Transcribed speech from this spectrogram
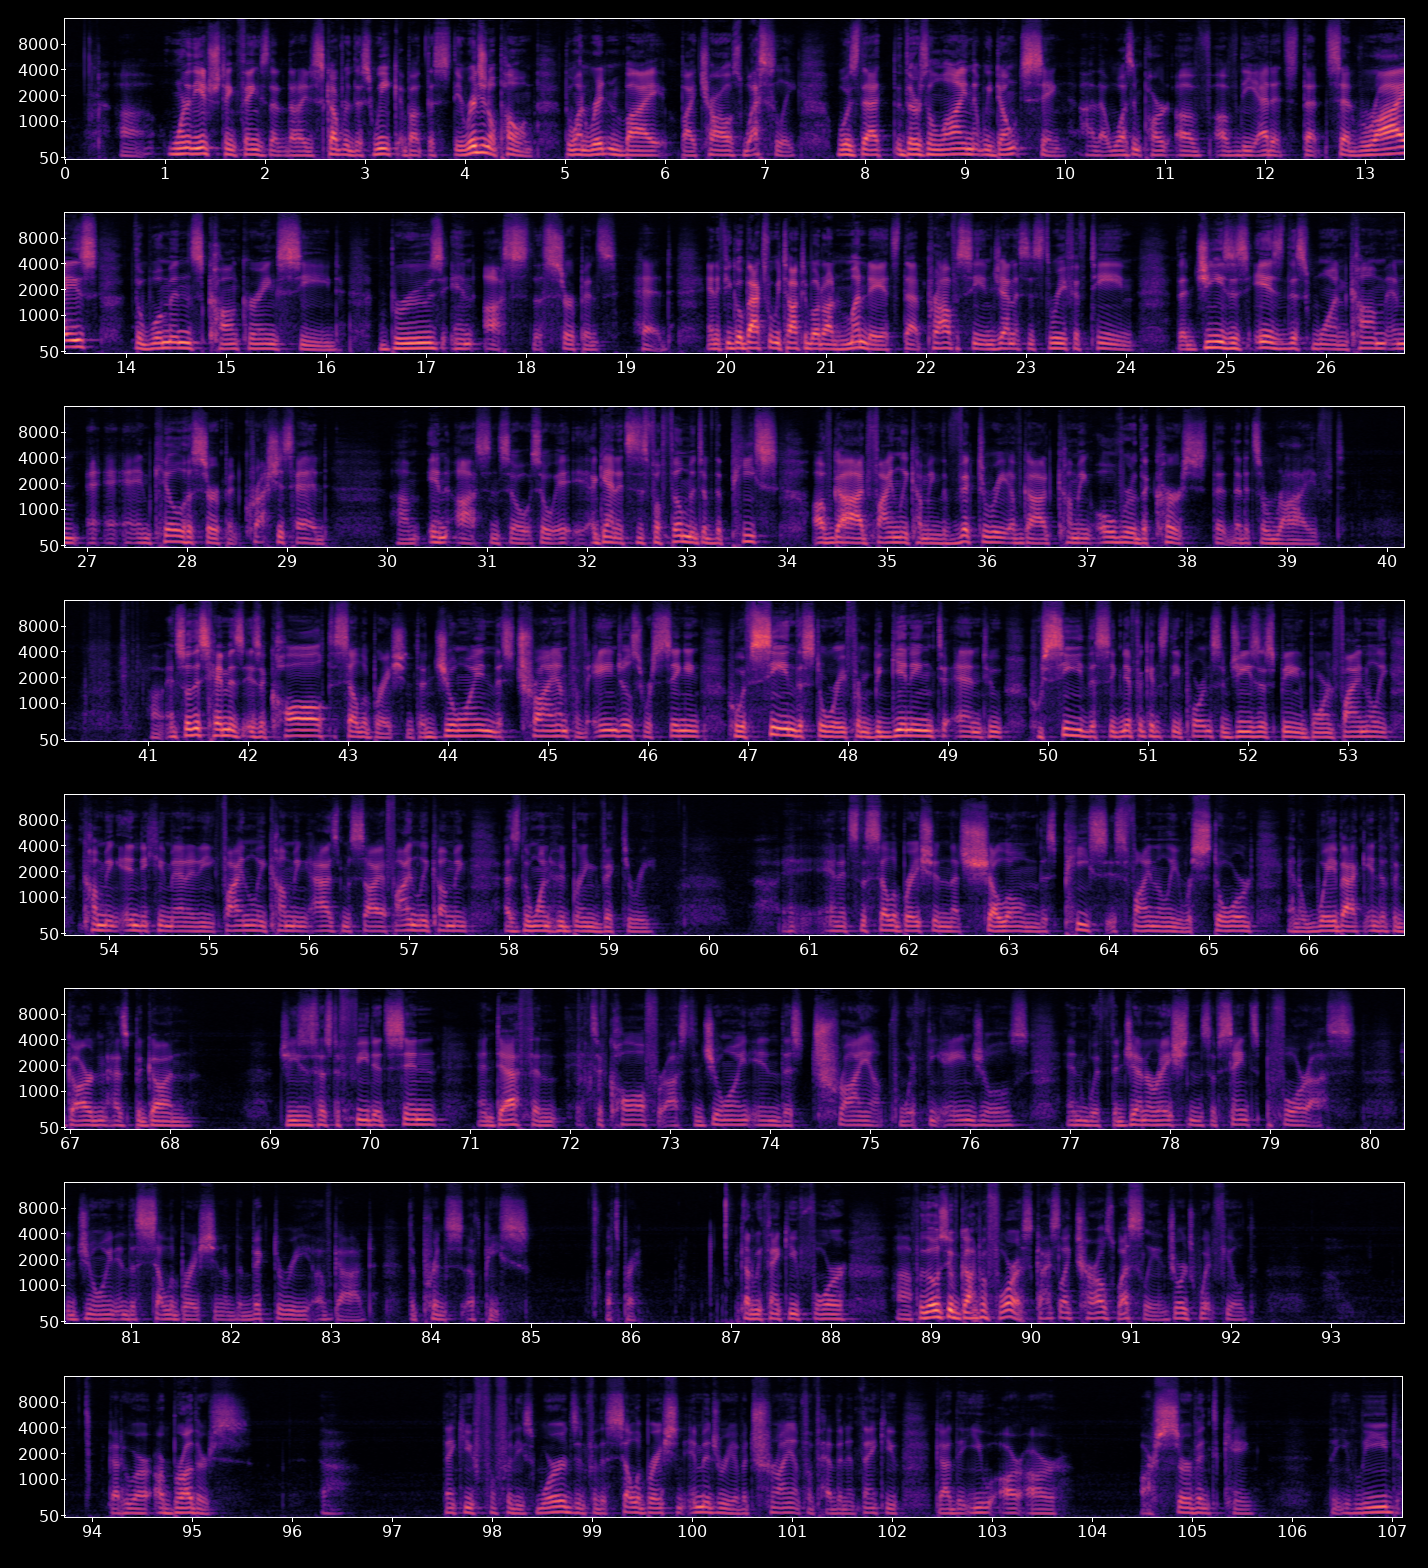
Uh, one of the interesting things that, that I discovered this week about this, the original poem, the one written by, by Charles Wesley, was that there's a line that we don't sing uh, that wasn't part of, of the edits that said, Rise, the woman's conquering seed, bruise in us the serpent's head. And if you go back to what we talked about on Monday, it's that prophecy in Genesis 3:15 that Jesus is this one, come and and kill the serpent, crush his head. Um, in us. And so, so it, again, it's this fulfillment of the peace of God finally coming, the victory of God coming over the curse, that, that it's arrived. Uh, and so this hymn is, is a call to celebration, to join this triumph of angels who are singing, who have seen the story from beginning to end, who, who see the significance, the importance of Jesus being born, finally coming into humanity, finally coming as Messiah, finally coming as the one who'd bring victory. And it's the celebration that shalom, this peace, is finally restored and a way back into the garden has begun. Jesus has defeated sin and death. And it's a call for us to join in this triumph with the angels and with the generations of saints before us, to join in the celebration of the victory of God, the Prince of Peace. Let's pray. God, we thank you for, uh, for those who have gone before us, guys like Charles Wesley and George Whitefield, God, who are our brothers. Uh, Thank you for, for these words and for the celebration imagery of a triumph of heaven. And thank you, God, that you are our, our servant king, that you lead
